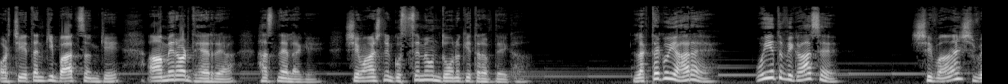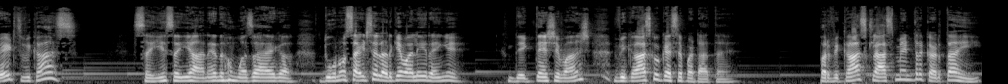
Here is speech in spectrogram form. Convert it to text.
और चेतन की बात सुन के आमिर और धैर्य हंसने लगे। शिवांश ने गुस्से में उन दोनों की तरफ़ देखा। लगता है कोई आ रहा है। वो ये तो विकास है। शिवांश वेट्स विकास। सही है, सही आने दो, मज़ा आएगा। दोनों साइड से लड़के वाले ही रहेंगे। देखते हैं शिवांश, विकास को कैसे पटाता है। पर विकास क्लास में एंटर करता ही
